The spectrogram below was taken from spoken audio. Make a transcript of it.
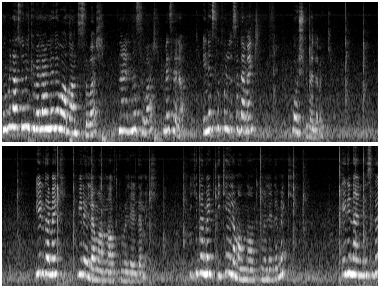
Kombinasyonun kümelerle de bağlantısı var. Nasıl var? Mesela yine sıfırlısı demek boş küme demek. Bir demek bir elemanlı alt kümeleri demek. 2 demek iki elemanlı alt kümeleri demek. Elin annesi de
